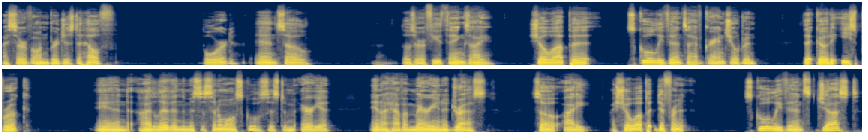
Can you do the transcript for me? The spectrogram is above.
I serve on Bridges to Health Board. And so uh, those are a few things. I show up at school events. I have grandchildren that go to Eastbrook, and I live in the Mississinewa school system area, and I have a Marion address. So I I show up at different school events just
